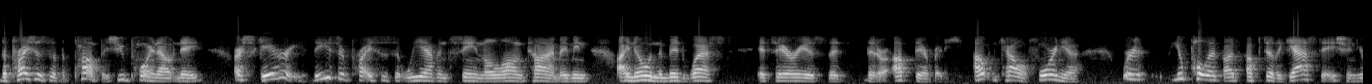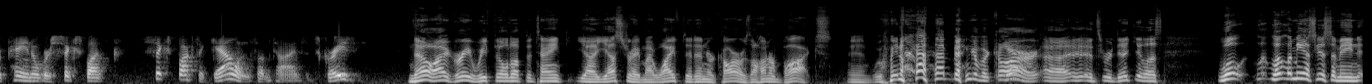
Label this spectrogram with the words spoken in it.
the prices at the pump, as you point out, Nate, are scary. These are prices that we haven't seen in a long time. I mean, I know in the Midwest, it's areas that, that are up there, but out in California, where you pull it up to the gas station, you're paying over six bucks six bucks a gallon sometimes. It's crazy. No, I agree. We filled up the tank uh, yesterday. My wife did in her car. It was a hundred bucks, and we don't have that big of a car. Yeah. Uh, it's ridiculous. Well, l- let me ask you this. I mean,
